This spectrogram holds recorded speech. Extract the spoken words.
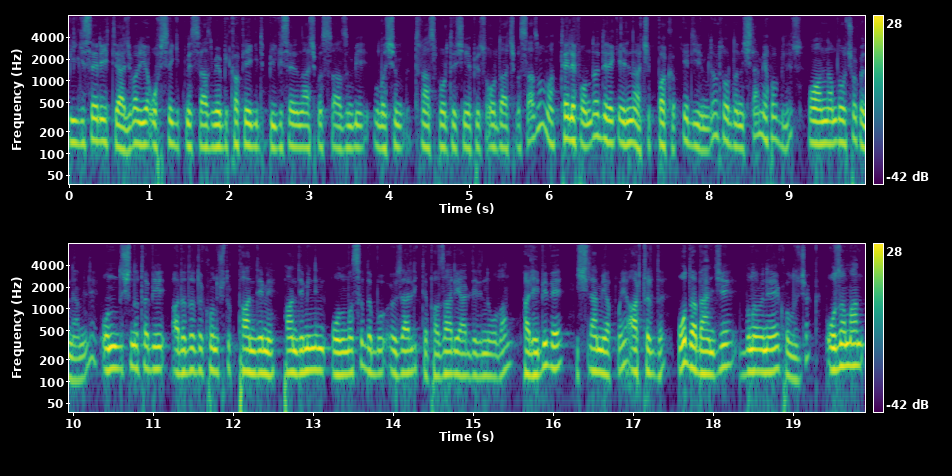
bilgisayara ihtiyacı var. Ya ofise gitmesi lazım ya bir kafeye gidip bilgisayarını açması lazım. Bir ulaşım transportation yapıyorsa orada açması lazım ama telefonda direkt elini açıp bakıp 7-24 oradan işlem yapabilir. O anlamda o çok önemli. Onun dışında tabii arada da konuştuk pandemi. Pandeminin olması da bu özellikle pazar yerlerine olan talebi ve işlem yapmayı artırdı. O da bence buna öne olacak. O zaman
